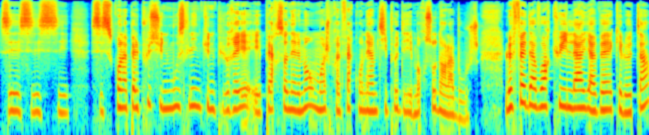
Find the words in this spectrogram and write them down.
C'est ce qu'on appelle plus une mousseline qu'une purée. Et personnellement, moi, je préfère qu'on ait un petit peu des morceaux dans la bouche. Le fait d'avoir cuit l'ail avec et le thym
